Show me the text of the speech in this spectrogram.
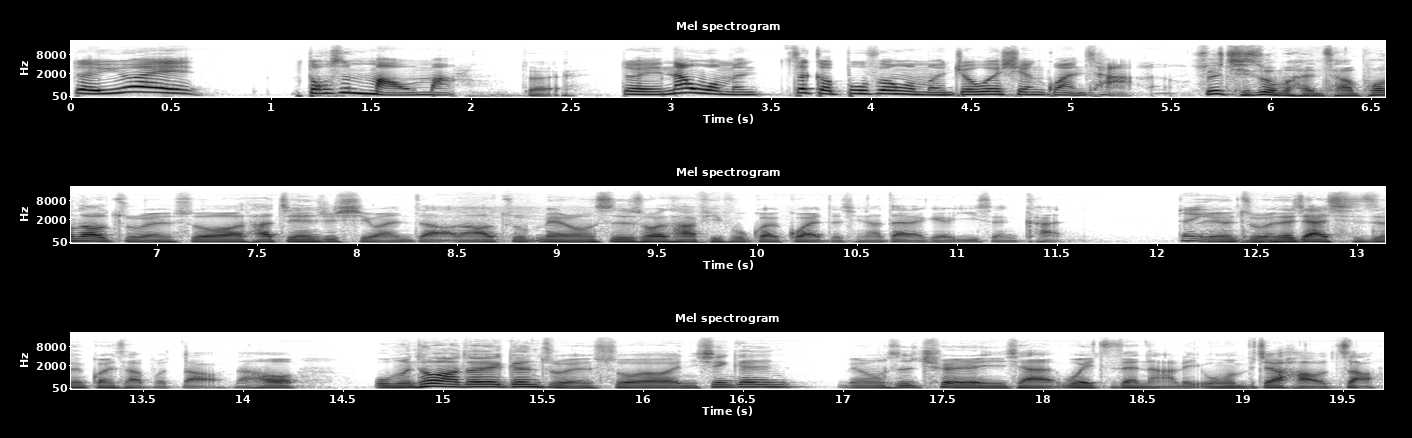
对，因为都是毛嘛。对，对，那我们这个部分我们就会先观察了。所以其实我们很常碰到主人说他今天去洗完澡，然后主美容师说他皮肤怪怪的，请他带来给医生看。因对，为主人在家里其实真的观察不到。然后我们通常都会跟主人说，你先跟美容师确认一下位置在哪里，我们比较好找。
